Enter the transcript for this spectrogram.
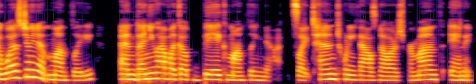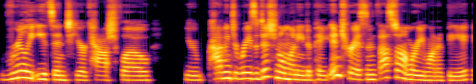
I was doing it monthly. And then you have like a big monthly net. It's like $10,000, $20,000 per month. And it really eats into your cash flow. You're having to raise additional money to pay interest, and that's not where you want to be.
